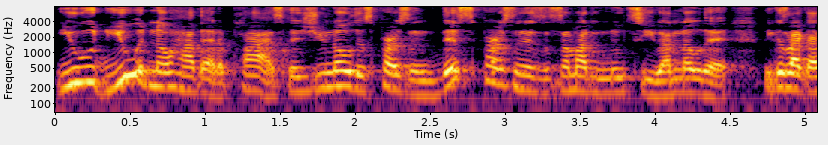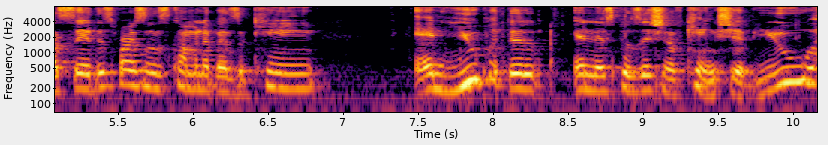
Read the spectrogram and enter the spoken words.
You would you would know how that applies because you know this person. This person isn't somebody new to you. I know that because, like I said, this person is coming up as a king and you put them in this position of kingship. You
